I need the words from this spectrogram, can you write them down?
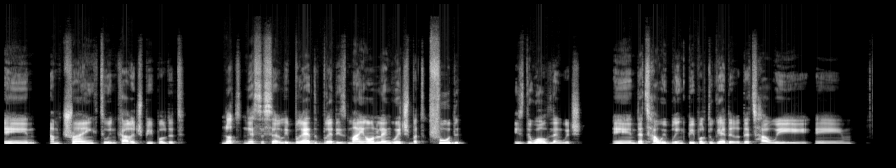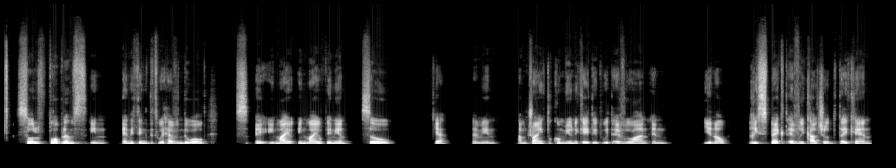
and I'm trying to encourage people that not necessarily bread. Bread is my own language, but food is the world language, and that's how we bring people together. That's how we um, solve problems in anything that we have in the world. Eh, in my in my opinion, so yeah, I mean, I'm trying to communicate it with everyone and you know respect every culture that I can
